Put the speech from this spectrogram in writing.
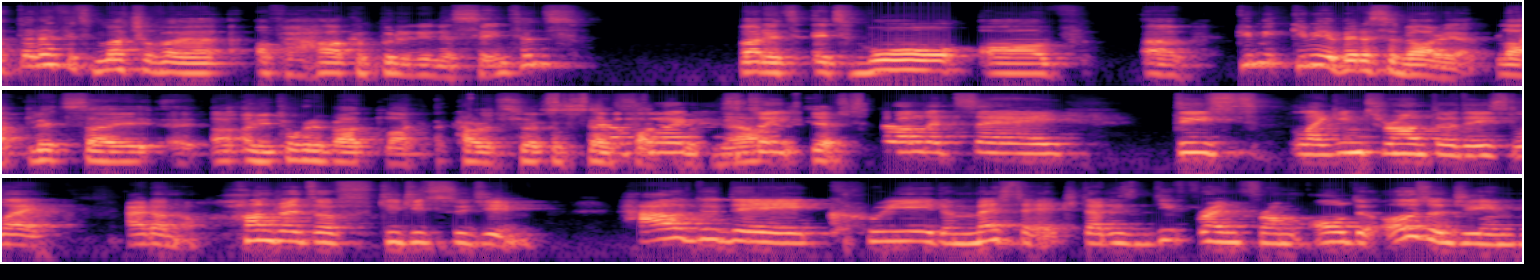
I don't know if it's much of a of how I can put it in a sentence, but it's it's more of uh, give me give me a better scenario. Like let's say, uh, are you talking about like a current circumstance so, like now? so, yes. so let's say this like in toronto there's like i don't know hundreds of jiu-jitsu gym how do they create a message that is different from all the other gym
